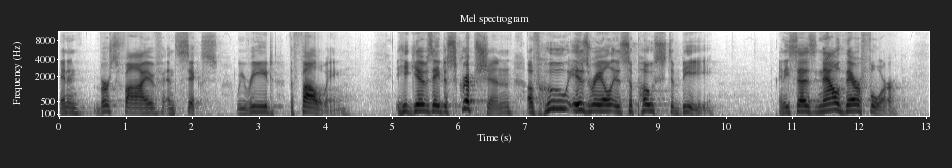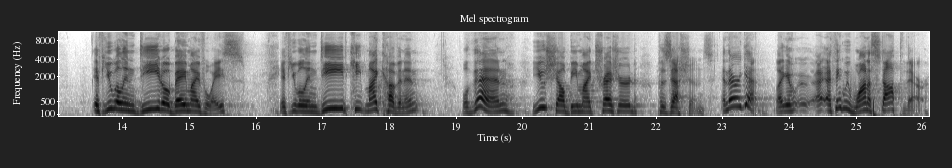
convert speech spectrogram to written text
And in verse 5 and 6, we read the following He gives a description of who Israel is supposed to be. And he says, Now therefore, if you will indeed obey my voice, if you will indeed keep my covenant, well, then you shall be my treasured possessions. And there again, like if, I think we want to stop there.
